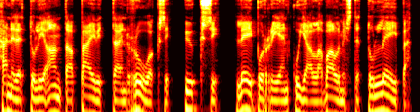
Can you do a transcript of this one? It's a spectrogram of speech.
Hänelle tuli antaa päivittäin ruuaksi yksi leipurien kujalla valmistettu leipä,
